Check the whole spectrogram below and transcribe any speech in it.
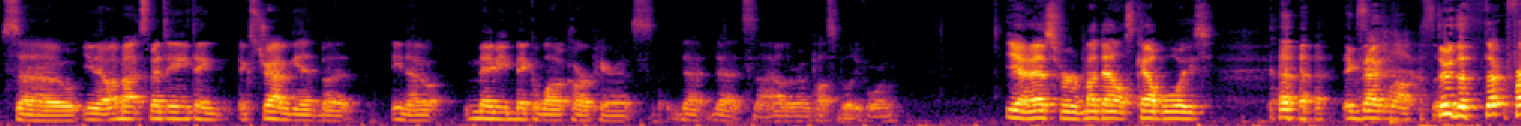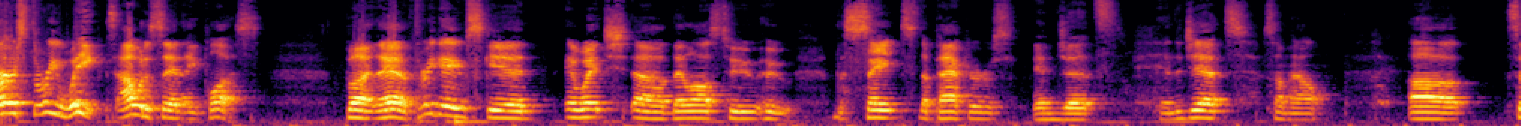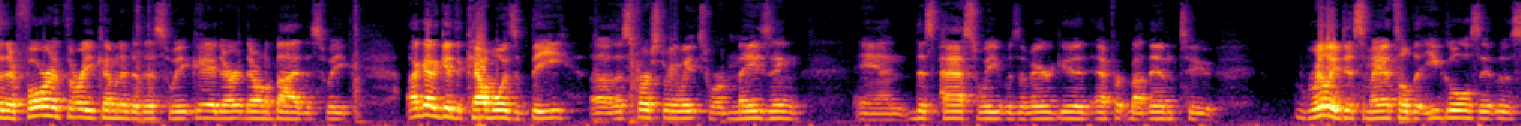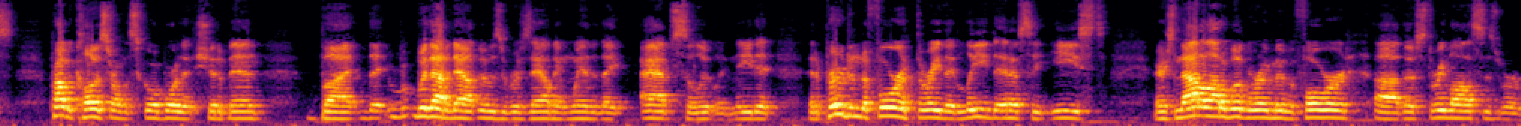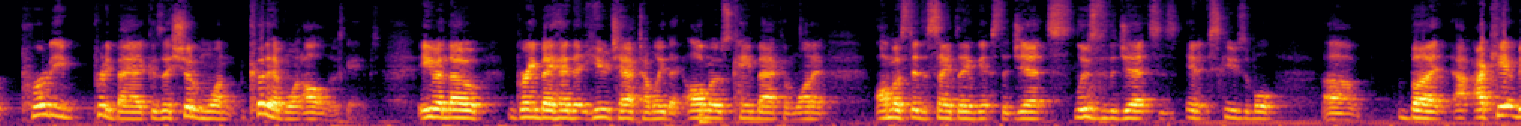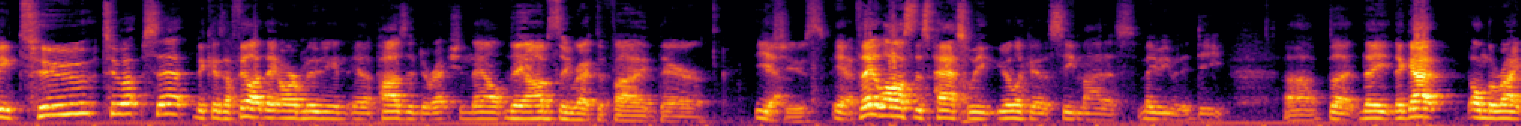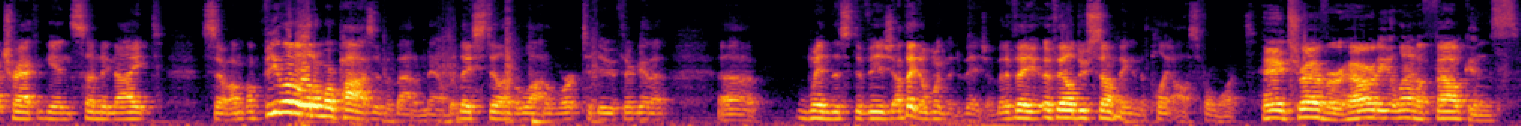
So you know, I'm not expecting anything extravagant, but you know, maybe make a wild card appearance. That that's not out of the realm possibility for them. Yeah, as for my Dallas Cowboys, exactly opposite. through the th- first three weeks, I would have said A plus, but they had a three game skid in which uh, they lost to who? The Saints, the Packers, and Jets. and the Jets somehow. Uh, so they're four and three coming into this week. They're they're on a bye this week. I got to give the Cowboys a B. Uh, those first three weeks were amazing, and this past week was a very good effort by them to really dismantle the Eagles. It was probably closer on the scoreboard than it should have been, but the, without a doubt, it was a resounding win that they absolutely needed. It improved them to four and three. They lead the NFC East. There's not a lot of wiggle room moving forward. Uh, those three losses were pretty pretty bad because they should have won, could have won all of those games. Even though Green Bay had that huge halftime lead, they almost came back and won it. Almost did the same thing against the Jets. Losing to the Jets is inexcusable. Uh, but I, I can't be too too upset because I feel like they are moving in, in a positive direction now. They obviously rectified their Yeah, issues. yeah. If they lost this past week, you're looking at a C minus, maybe even a D. Uh, but they they got on the right track again Sunday night, so I'm, I'm feeling a little more positive about them now. But they still have a lot of work to do if they're gonna uh, win this division. I think they'll win the division, but if they if they'll do something in the playoffs for once. Hey Trevor, how are the Atlanta Falcons?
